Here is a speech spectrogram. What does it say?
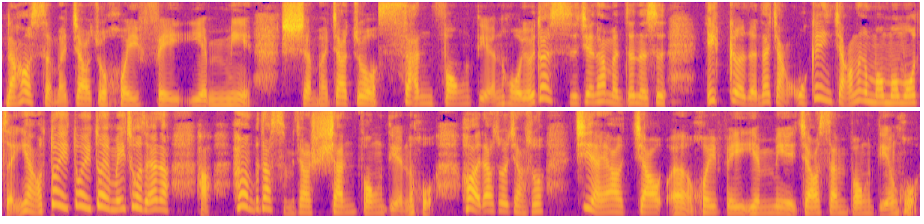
然后什么叫做灰飞烟灭，什么叫做煽风点火。有一段时间，他们真的是一个人在讲，我跟你讲那个某某某怎样，对对对，没错，怎样的好，他们不知道什么叫煽风点火。后来到时候讲说，既然要教呃灰飞烟灭，教煽风点火，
